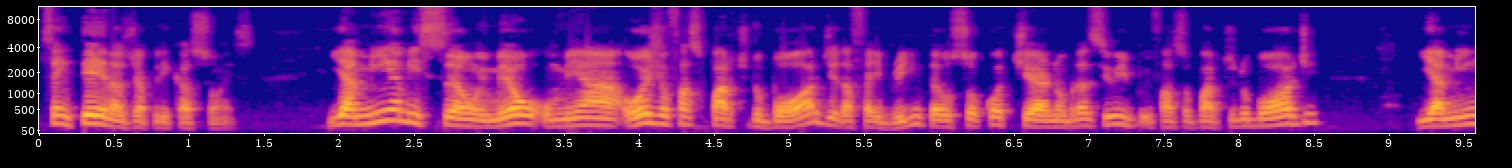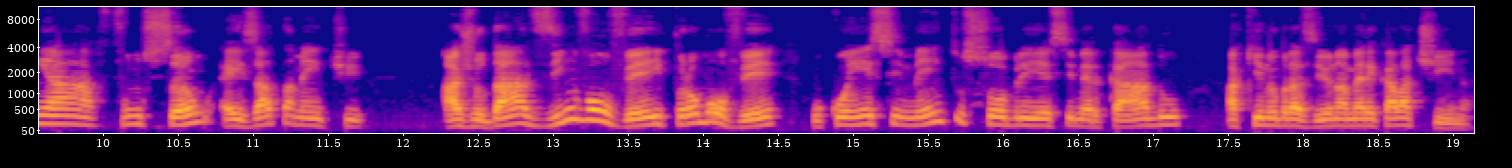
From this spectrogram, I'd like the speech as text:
centenas de aplicações. E a minha missão e meu, o minha, hoje eu faço parte do board da Fibri, então eu sou co-chair no Brasil e faço parte do board. E a minha função é exatamente ajudar a desenvolver e promover o conhecimento sobre esse mercado aqui no Brasil e na América Latina.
